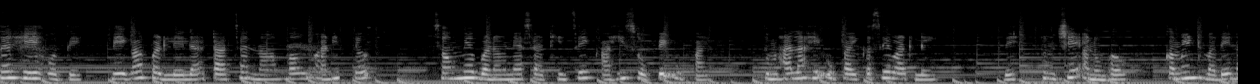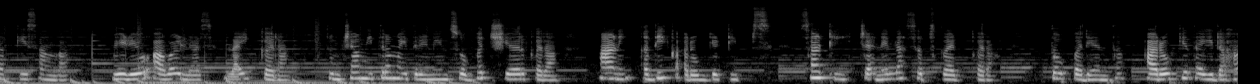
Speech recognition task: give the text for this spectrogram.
तर हे होते भेगा पडलेल्या टाचांना मऊ आणि सौम्य बनवण्यासाठीचे काही सोपे उपाय. तुम्हाला हे उपाय कसे वाटले? तुमचे अनुभव कमेंटमध्ये नक्की सांगा. व्हिडिओ आवडल्यास लाईक करा. तुमच्या मित्रमैत्रिणींसोबत शेअर करा आणि अधिक आरोग्य टिप्ससाठी चॅनेलला सबस्क्राईब करा. तोपर्यंत आरोग्यदायी रहा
